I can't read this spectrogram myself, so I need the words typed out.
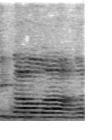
太高了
